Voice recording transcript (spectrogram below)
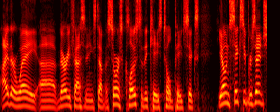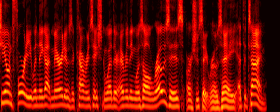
Either way, uh, very fascinating stuff. A source close to the case told Page Six he owned 60%, she owned 40. When they got married, it was a conversation whether everything was all roses, or I should say rose, at the time.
